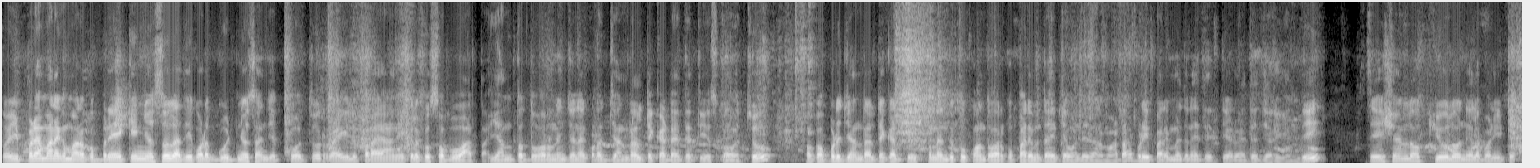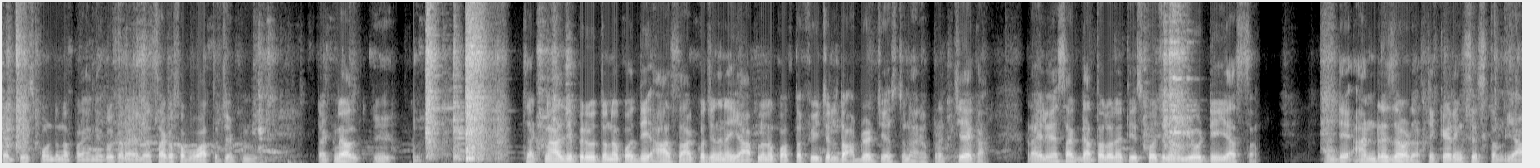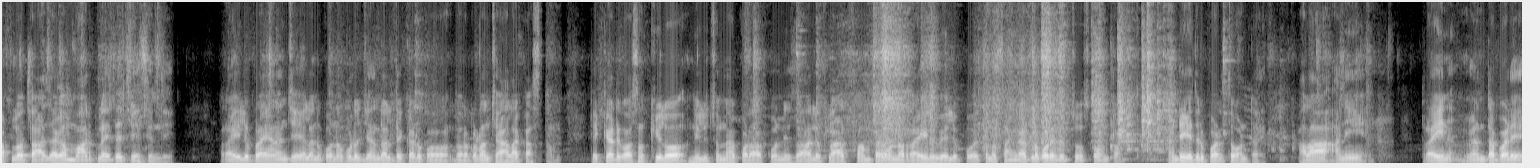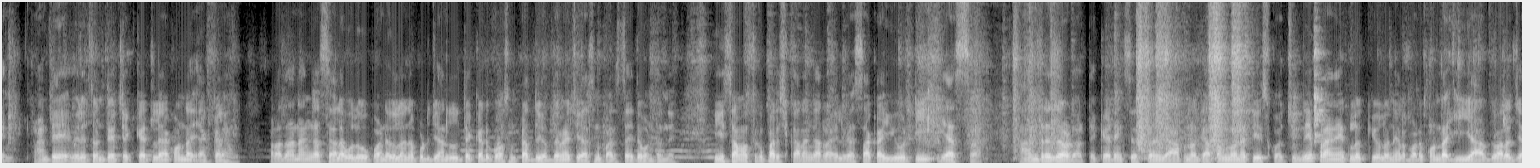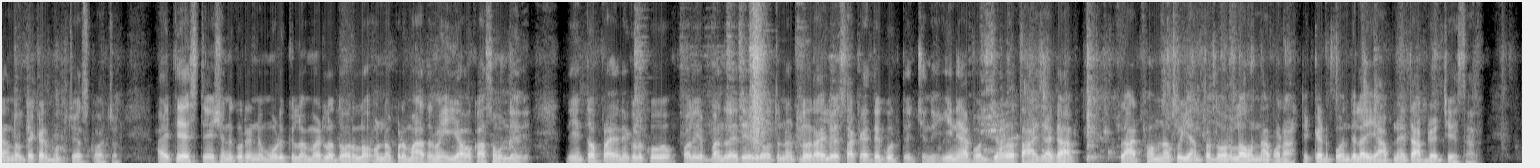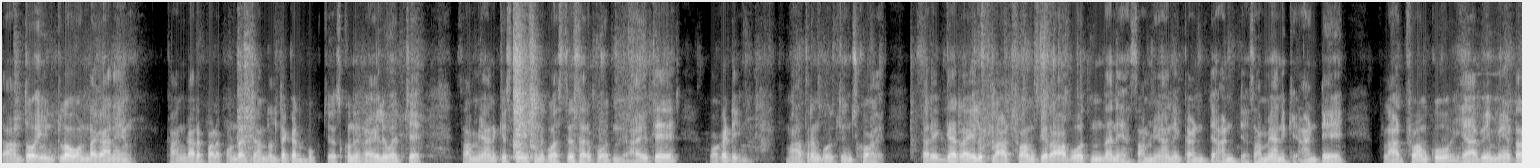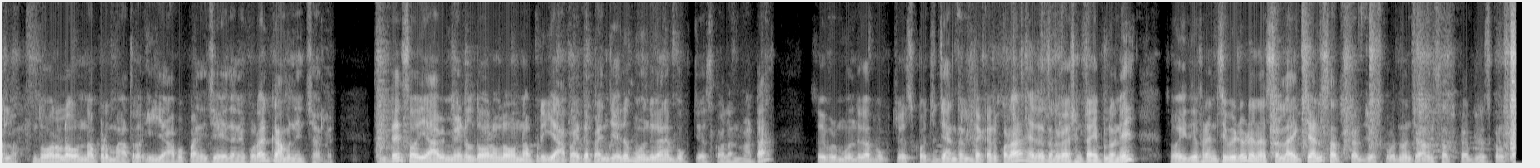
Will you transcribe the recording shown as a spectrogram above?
So ఇప్పుడే మనకి మరొక బ్రేకింగ్ న్యూస్ అది కూడా గుడ్ న్యూస్ అని చెప్పుకోవచ్చు. రైలు ప్రయాణికులకు శుభవార్త. ఎంత దూరం నుంచైనా కూడా జనరల్ టికెట్ అయితే తీసుకోవచ్చు. ఒకప్పుడు జనరల్ టికెట్ తీసుకునేందుకు కొంతవరకు పరిమితి అయితే ఉండేది అనమాట ఇప్పుడు ఈ పరిమితిని అయితే ఎత్తేయడం అయితే జరిగింది. స్టేషన్లో క్యూలో నిలబడి టికెట్ తీసుకుంటున్న ప్రయాణికులకు రైల్వే శాఖ శుభవార్త చెప్పింది. టెక్నాలజీ టెక్నాలజీ పెరుగుతున్న కొద్దీ ఆ శాఖకు చెందిన యాప్లను కొత్త ఫీచర్లతో అప్డేట్ చేస్తున్నారు. ప్రత్యేక రైల్వే శాఖ గతంలోనే తీసుకొచ్చిన యూటీఎస్ అంటే అన్రిజర్వ్డ్ టికెటింగ్ సిస్టమ్ యాప్లో తాజాగా మార్పులు అయితే చేసింది. రైలు ప్రయాణం చేయాలనుకున్నప్పుడు జనరల్ టికెట్ దొరకడం చాలా కష్టం. టికెట్ కోసం కిలో నిలుచున్నా కూడా కొన్నిసార్లు ప్లాట్ఫామ్పై ఉన్న రైలు వెళ్ళిపోతున్న సంఘటనలు కూడా ఎదురు చూస్తూ ఉంటాం. అంటే ఎదురు పడుతూ ఉంటాయి. అలా అని ట్రైన్ వెంటపడే అంటే వెళుతుంటే టికెట్ లేకుండా ఎక్కలేము ప్రధానంగా సెలవులు పండుగలు అన్నప్పుడు జనరల్ టికెట్ కోసం పెద్ద యుద్ధమే చేయాల్సిన పరిస్థితి అయితే ఉంటుంది. ఈ సమస్యకు పరిష్కారంగా రైల్వే శాఖ యూటీఎస్ అన్రిజర్వ్డ్ టికెటింగ్ సిస్టమ్ యాప్ను గతంలోనే తీసుకొచ్చింది. ప్రయాణికులు క్యూలో నిలబడకుండా ఈ యాప్ ద్వారా జనరల్ టికెట్ బుక్ చేసుకోవచ్చు. అయితే స్టేషన్కు రెండు మూడు కిలోమీటర్ల దూరంలో ఉన్నప్పుడు మాత్రమే ఈ అవకాశం ఉండేది. దీంతో ప్రయాణికులకు పలు ఇబ్బందులు అయితే ఎదురవుతున్నట్లు రైల్వే శాఖ అయితే గుర్తించింది. ఈ నేపథ్యంలో తాజాగా ప్లాట్ఫామ్ నాకు ఎంత దూరంలో ఉన్నా కూడా టికెట్ పొందేలా ఈ అయితే అప్డేట్ చేశారు. దాంతో ఇంట్లో ఉండగానే కంగారు పడకుండా జనరల్ టికెట్ బుక్ చేసుకుని రైలు వచ్చే సమయానికి స్టేషన్కి వస్తే సరిపోతుంది. అయితే ఒకటి మాత్రం గుర్తుంచుకోవాలి. సరిగ్గా రైలు ప్లాట్ఫామ్కి రాబోతుందనే సమయానికి అంటే అంటే సమయానికి అంటే ప్లాట్ఫామ్కు యాభై మీటర్లు దూరంలో ఉన్నప్పుడు మాత్రం ఈ యాప్ పనిచేయదని కూడా గమనించాలి. అంటే సో యాభై మీటర్ల దూరంలో ఉన్నప్పుడు ఈ యాప్ అయితే పనిచేయదు ముందుగానే బుక్ చేసుకోవాలన్నమాట. సో ఇప్పుడు ముందుగా బుక్ చేసుకోవచ్చు జనరల్ టికెట్ కూడా రిజర్వేషన్ టైప్లోనే. సో ఇది ఫ్రెండ్స్ వీడియో నేను అసలు లైక్ చేయండి సబ్స్క్రైబ్ చేసుకోవద్దు మన ఛానల్ సబ్స్క్రైబ్ చేసుకోండి.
